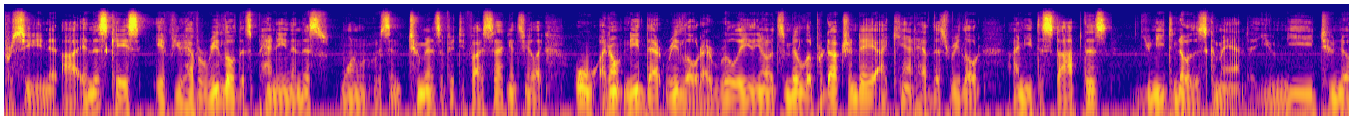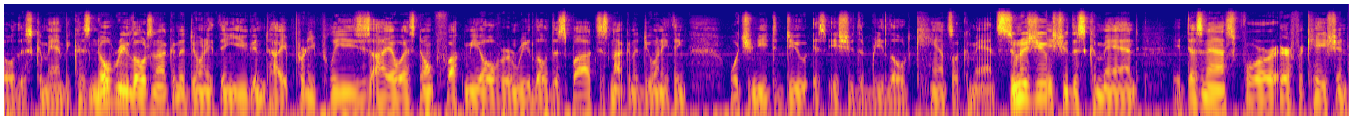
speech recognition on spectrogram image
preceding it. Uh, in this case, if you have a reload that's pending, and this one was in 2 minutes and 55 seconds, and you're like, oh, I don't need that reload. I really, you know, it's middle of production day. I can't have this reload. I need to stop this. You need to know this command. You need to know this command because no reload's not going to do anything. You can type, pretty please, IOS, don't fuck me over and reload this box. It's not going to do anything. What you need to do is issue the reload cancel command. As soon as you issue this command, it doesn't ask for verification.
